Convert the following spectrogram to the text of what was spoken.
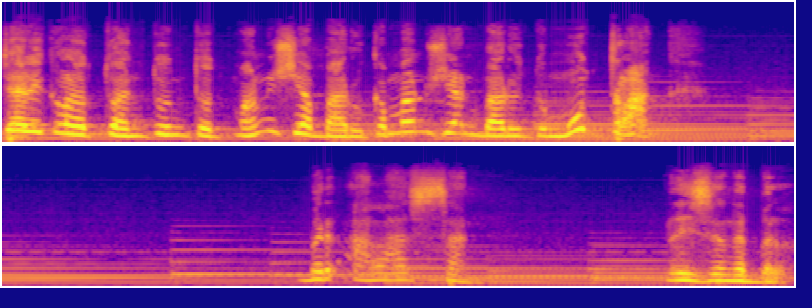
Jadi kalau Tuhan tuntut manusia baru, kemanusiaan baru itu mutlak. Beralasan. Reasonable.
